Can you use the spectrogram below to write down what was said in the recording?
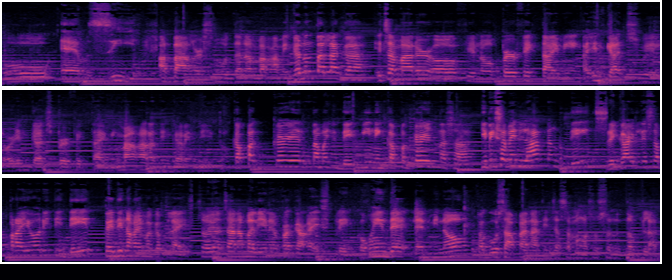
OMZ. Abangers mood na naman kami. Ganun talaga. It's a matter of, you know, perfect timing uh, in God's will or in God's perfect timing. Makakarating ka rin dito. Kapag current naman yung date, meaning kapag current na siya, ibig sabihin lahat ng dates, regardless ng priority date, pwede na kayo mag-apply. So, yun, sana malinaw yung pagkaka-explain. Kung hindi, let me know. Pag-usapan natin siya sa mga susunod na vlog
